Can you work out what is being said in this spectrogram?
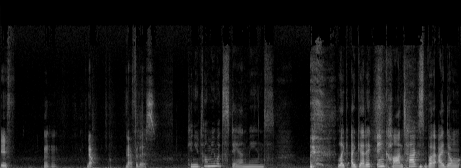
if, mm-mm. no, not for this. Can you tell me what stan means? like, I get it in context, but I don't.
